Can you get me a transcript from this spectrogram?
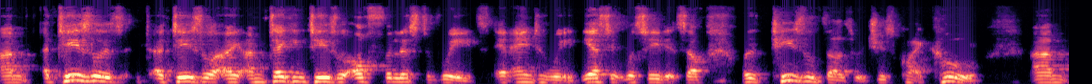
Um, a teasel is a teasel. I, am taking teasel off the list of weeds. It ain't a weed. Yes, it will seed itself. What teasel does, which is quite cool, um,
